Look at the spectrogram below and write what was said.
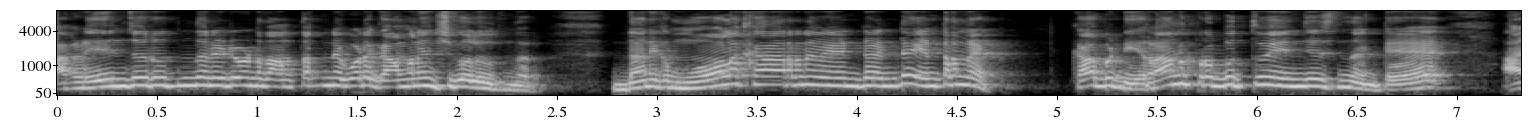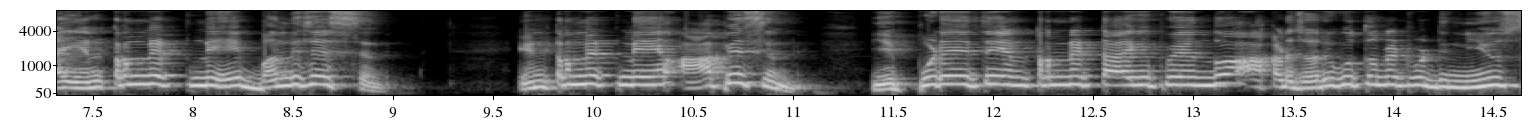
అక్కడ ఏం జరుగుతుంది అనేటువంటిది అంతటినీ కూడా గమనించగలుగుతున్నారు. దానికి మూల కారణం ఏంటంటే ఇంటర్నెట్. కాబట్టి ఇరాన్ ప్రభుత్వం ఏం చేసిందంటే ఆ ఇంటర్నెట్ని బంద్ చేసింది. ఇంటర్నెట్ని ఆపేసింది. ఎప్పుడైతే ఇంటర్నెట్ ఆగిపోయిందో అక్కడ జరుగుతున్నటువంటి న్యూస్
